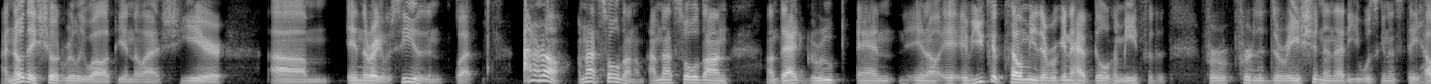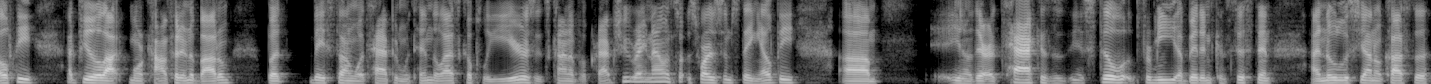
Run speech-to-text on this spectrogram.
I know they showed really well at the end of last year um, in the regular season, but I don't know. I'm not sold on them. I'm not sold on on that group. And you know, if you could tell me that we're going to have Bill Hamid for the for for the duration and that he was going to stay healthy, I'd feel a lot more confident about him. But based on what's happened with him the last couple of years, it's kind of a crapshoot right now as far as him staying healthy. Um, you know, their attack is still for me a bit inconsistent. I know Luciano Acosta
